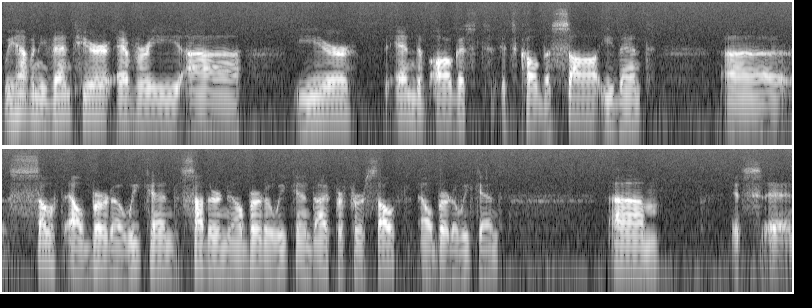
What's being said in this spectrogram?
We have an event here every uh, year, the end of August. It's called the SAW event. Uh, South Alberta weekend, Southern Alberta weekend. I prefer South Alberta weekend. Um, It's uh,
